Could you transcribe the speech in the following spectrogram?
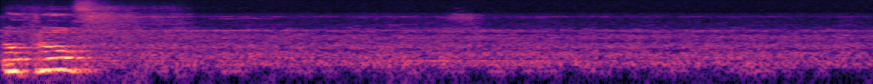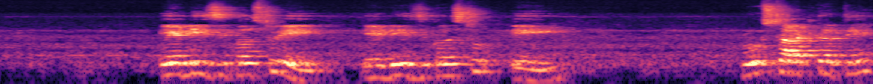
To prove AD is equals to A. AD is equals to A. Proof start करते हैं.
